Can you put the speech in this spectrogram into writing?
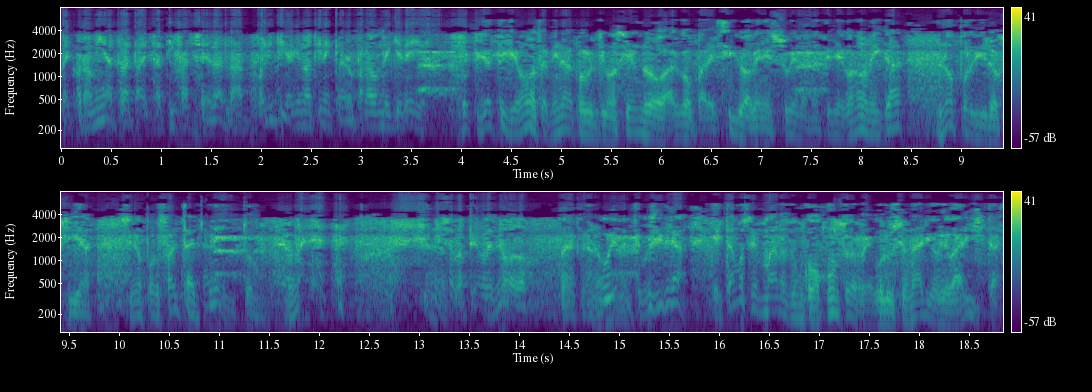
La economía trata de satisfacer a la política que no tiene claro para dónde quiere ir. Fíjate que vamos a terminar por último siendo algo parecido a Venezuela en materia económica, no por ideología, sino por falta de talento. ¿no? Eso es lo peor de todo. Bueno, claro, obviamente, pues, sí, mirá, estamos en manos de un conjunto de revolucionarios guevaristas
